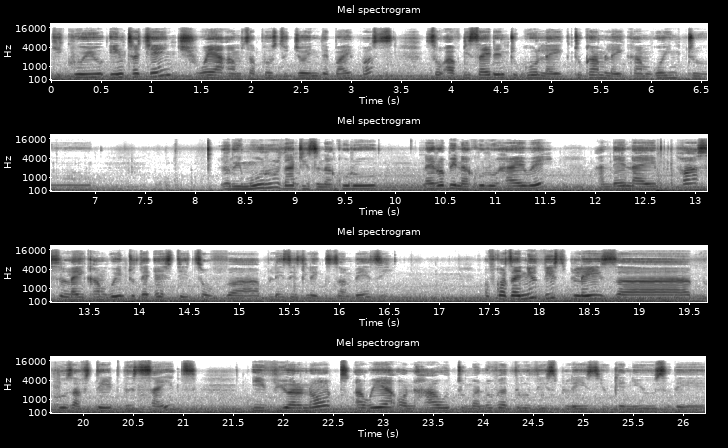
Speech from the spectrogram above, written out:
Kikuyu interchange where I'm supposed to join the bypass. So I've decided to go like to come like I'm going to Rimuru, that is Nakuru, Nairobi Nakuru Highway, and then I pass like I'm going to the estates of uh, places like Zambezi. Of course, I knew this place uh, because I've stayed these sides if you are not aware on how to maneuver through this place you can use the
